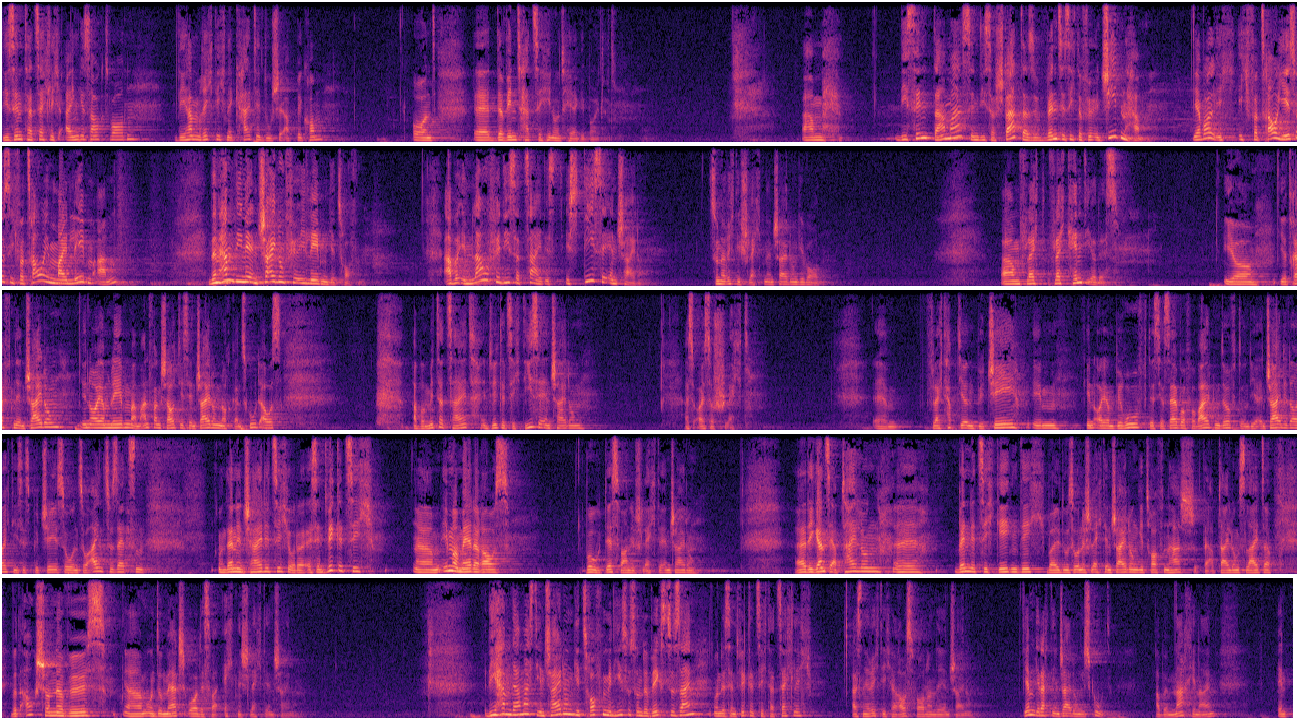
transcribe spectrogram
Die sind tatsächlich eingesaugt worden, die haben richtig eine kalte Dusche abbekommen und äh, der Wind hat sie hin und her gebeutelt. Ähm, die sind damals in dieser Stadt, also wenn sie sich dafür entschieden haben, jawohl, ich, ich vertraue Jesus, ich vertraue ihm mein Leben an, dann haben die eine Entscheidung für ihr Leben getroffen. Aber im Laufe dieser Zeit ist, ist diese Entscheidung zu einer richtig schlechten Entscheidung geworden. Ähm, vielleicht, vielleicht kennt ihr das. Ihr, ihr trefft eine Entscheidung in eurem Leben. Am Anfang schaut diese Entscheidung noch ganz gut aus. Aber mit der Zeit entwickelt sich diese Entscheidung als äußerst schlecht. Ähm, vielleicht habt ihr ein Budget im, in eurem Beruf, das ihr selber verwalten dürft und ihr entscheidet euch, dieses Budget so und so einzusetzen. Und dann entscheidet sich oder es entwickelt sich ähm, immer mehr daraus, wow, das war eine schlechte Entscheidung. Äh, die ganze Abteilung äh, wendet sich gegen dich, weil du so eine schlechte Entscheidung getroffen hast. Der Abteilungsleiter wird auch schon nervös ähm, und du merkst, oh, das war echt eine schlechte Entscheidung. Die haben damals die Entscheidung getroffen, mit Jesus unterwegs zu sein und es entwickelt sich tatsächlich als eine richtig herausfordernde Entscheidung. Die haben gedacht, die Entscheidung ist gut, aber im Nachhinein ent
